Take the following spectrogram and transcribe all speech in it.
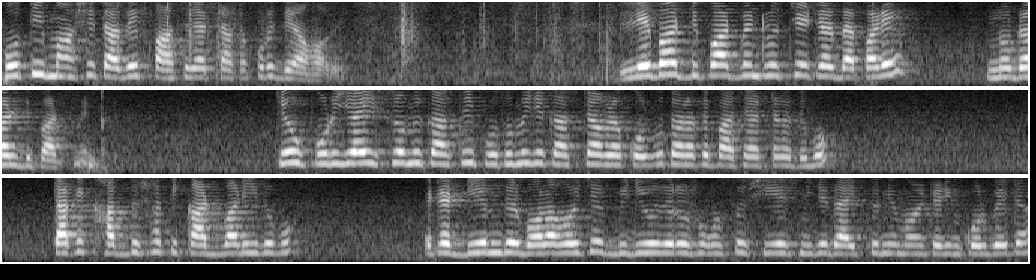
প্রতি মাসে তাদের পাঁচ হাজার টাকা করে দেওয়া হবে। লেবার ডিপার্টমেন্ট হচ্ছে এটার ব্যাপারে নোডাল ডিপার্টমেন্ট কেউ পরিযায়ী শ্রমিক আসলেই প্রথমে যে কাজটা আমরা করব তারাতে পাঁচ হাজার টাকা দেবো। তাকে খাদ্যসাথী কার্ড বাড়িয়ে দেবো। এটা ডিএমদের বলা হয়েছে বিডিওদেরও সমস্ত সিএস নিজে দায়িত্ব নিয়ে মনিটরিং করবে এটা।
